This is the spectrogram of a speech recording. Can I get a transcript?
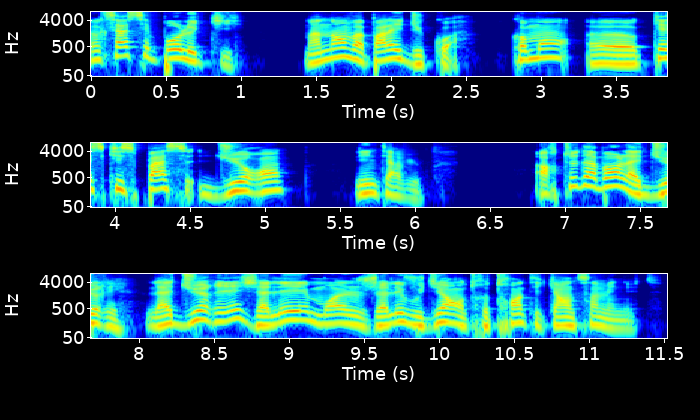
Donc ça c'est pour le qui. Maintenant on va parler du quoi. Comment, euh, qu'est-ce qui se passe durant l'interview? Alors tout d'abord la durée. La durée, j'allais moi j'allais vous dire entre 30 et 45 minutes.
